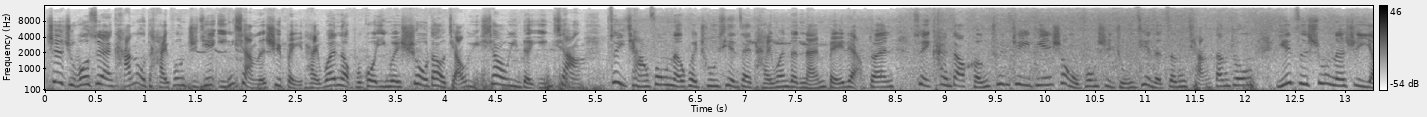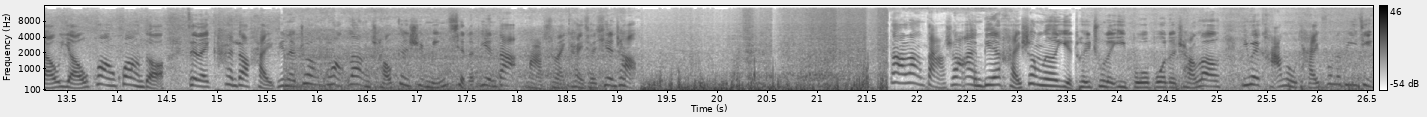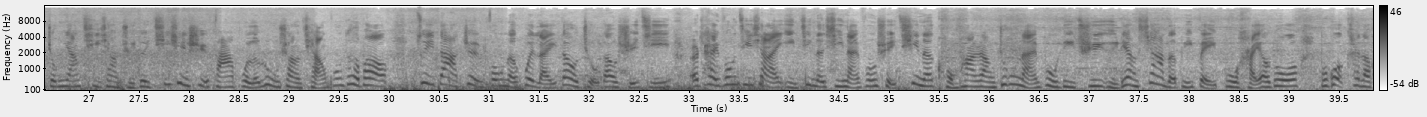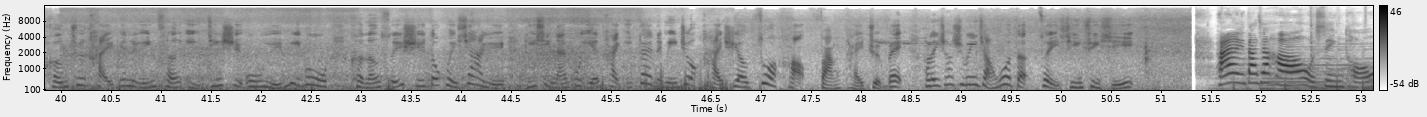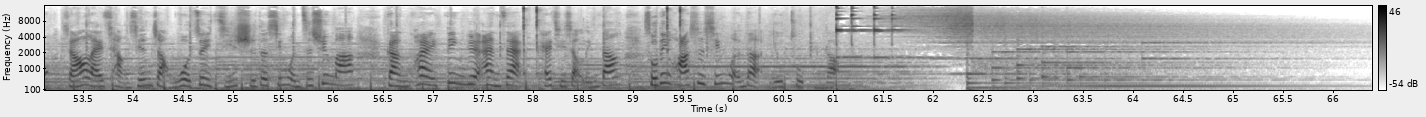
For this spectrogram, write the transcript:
这主播，虽然卡努台风直接影响的是北台湾呢，不过因为受到角雨效应的影响，最强风呢会出现在台湾的南北两端，所以看到恒春这一边上午风是逐渐的增强当中，椰子树呢是摇摇晃晃的。再来看到海边的状况，浪潮更是明显的变大。马上来看一下现场。上岸边，海上呢也推出了一波波的长浪。因为卡努台风的逼近，中央气象局对七县市发布了陆上强风特报，最大阵风呢会来到九到十级。而台风接下来引进的西南风水气呢，恐怕让中南部地区雨量下的比北部还要多。不过看到恒春海边的云层已经是乌云密布，可能随时都会下雨，提醒南部沿海一带的民众还是要做好防台准备。好了，以上是您掌握的最新讯息。大家好，我是颖彤。想要来抢先掌握最及时的新闻资讯吗？赶快订阅、按赞、开启小铃铛，锁定华视新闻的 YouTube 频道。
